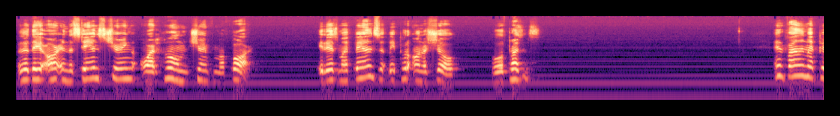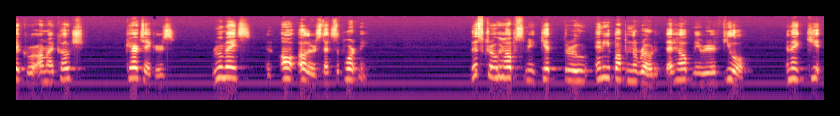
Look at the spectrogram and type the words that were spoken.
whether they are in the stands cheering or at home cheering from afar. It is my fans that may put on a show full of presence. And finally, my pit crew are my coach, caretakers, roommates, and all others that support me. This crew helps me get through any bump in the road that help me refuel, and they keep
